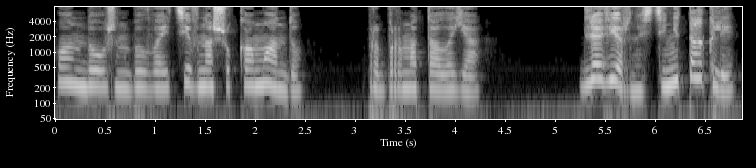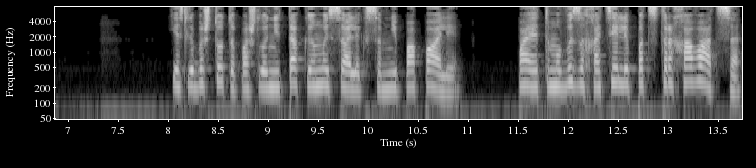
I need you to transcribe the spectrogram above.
«Он должен был войти в нашу команду», — пробормотала я. «Для верности, не так ли?» Если бы что-то пошло не так, и мы с Алексом не попали. Поэтому вы захотели подстраховаться.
